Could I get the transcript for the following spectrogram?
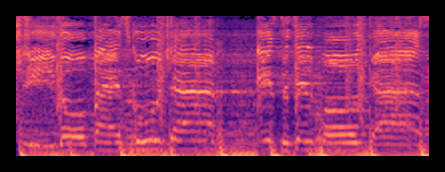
Chido pa' escuchar. Este es el podcast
